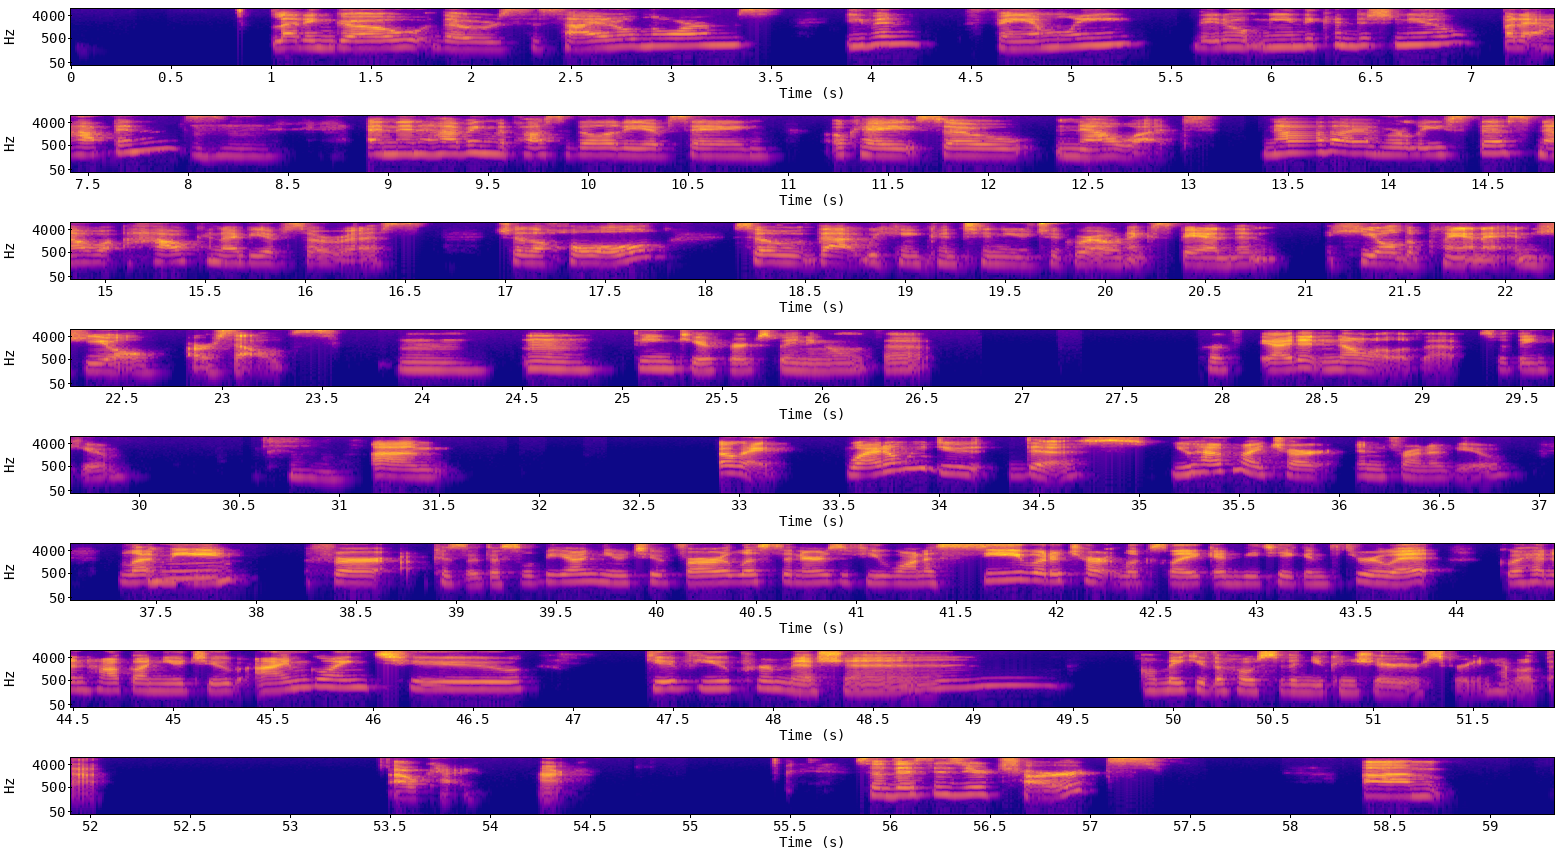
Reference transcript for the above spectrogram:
letting go those societal norms, even family. They don't mean to condition you, but it happens Mhm. And then having the possibility of saying okay so now what now that i've released this now how can i be of service to the whole so that we can continue to grow and expand and heal the planet and heal ourselves Mm, mm. Thank you for explaining all of that. Perfect. I didn't know all of that, so thank you. Um. Okay, why don't we do this? You have my chart in front of you. Let me for because this will be on YouTube for our listeners. If you want to see what a chart looks like and be taken through it, go ahead and hop on YouTube. I'm going to give you permission. I'll make you the host so then you can share your screen. How about that? okay All right. so this is your chart um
